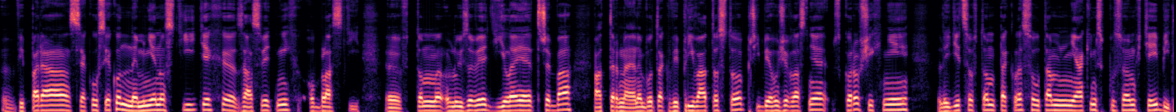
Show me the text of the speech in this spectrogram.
vypadá s jakousi jako neměností těch zásvětních oblastí. V tom Lewisově díle je třeba patrné, nebo tak vyplývá to z toho příběhu, že vlastně skoro všichni lidi, co v tom pekle jsou tam nějakým způsobem chtějí být,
